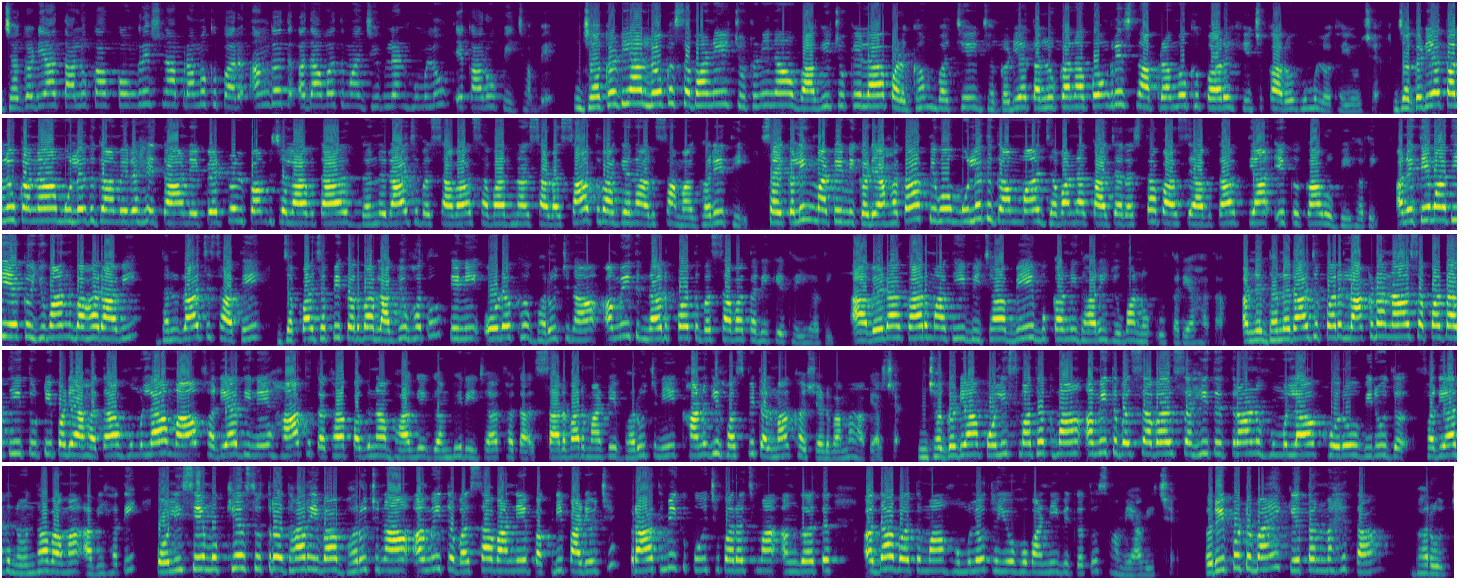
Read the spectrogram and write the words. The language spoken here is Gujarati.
ઝઘડિયા તાલુકા કોંગ્રેસના પ્રમુખ પર અંગત અદાવતમાં જીવલેણ હુમલો એક આરોપી ઝબે. ઝઘડિયા લોકસભાની ચૂંટણીના વાગી ચૂકેલા પડઘમ વચ્ચે ઝઘડિયા તાલુકાના કોંગ્રેસના પ્રમુખ પર હિચકારો હુમલો થયો છે. ઝઘડિયા તાલુકાના મુલદ ગામે રહેતા અને પેટ્રોલ પંપ ચલાવતા ધનરાજ વસાવા સવારના સાડા સાત વાગ્યાના અરસામાં ઘરેથી સાયકલિંગ માટે નીકળ્યા હતા. તેઓ મુલદ ગામમાં જવાના કાચા રસ્તા પાસે આવતા ત્યાં એક કાર ઊભી હતી અને તેમાંથી એક યુવાન બહાર આવી ધનરાજ સાથે ઝપાઝપી કરવા લાગ્યો હતો. તેની ઓળખ ભરૂચના અમિત નરપત વસાવા તરીકે થઈ હતી. આ વેળા કારમાંથી બીજા બે બુકાનીધારી યુવાનો ઉતર્યા હતા અને ધનરાજ પર લાકડાના સપાટાથી તૂટી પડ્યા હતા. હુમલામાં ફરિયાદીને હાથ તથા પગના ભાગે ગંભીર ઈજા થતા સારવાર માટે ભરૂચની ખાનગી હોસ્પિટલમાં ખસેડવામાં આવ્યા છે. ઝઘડિયા પોલીસ મથકમાં અમિત વસાવા સહિત ત્રણ હુમલાખોરો વિરુદ્ધ ફરિયાદ નોંધાવવામાં આવી હતી. પોલીસે મુખ્ય સૂત્રધાર એવા ભરૂચના અમિત વસાવાને પકડી પાડ્યો છે. પ્રાથમિક પૂછપરછમાં અંગત અદાવતમાં હુમલો થયો હોવાની વિગતો સામે આવી છે. Report by Ketan Mehta, Bharuch.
